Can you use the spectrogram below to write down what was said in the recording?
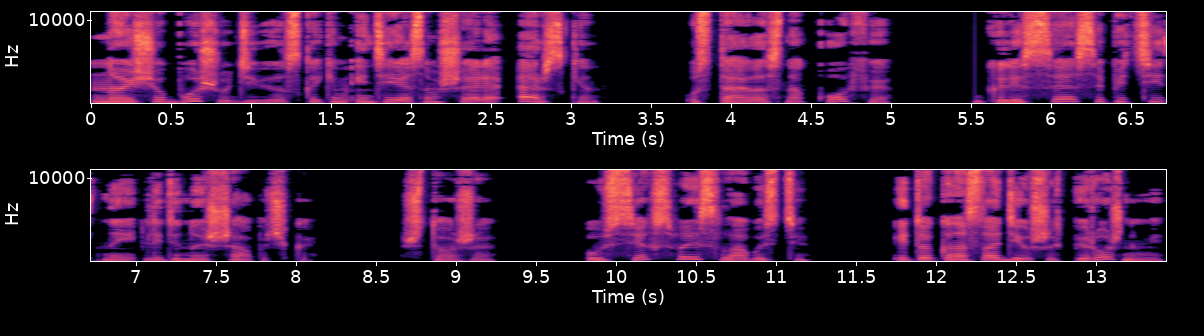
Но еще больше удивилась, каким интересом Шелли Эрскин уставилась на кофе глиссе с аппетитной ледяной шапочкой. Что же, у всех свои слабости. И только насладившись пирожными,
